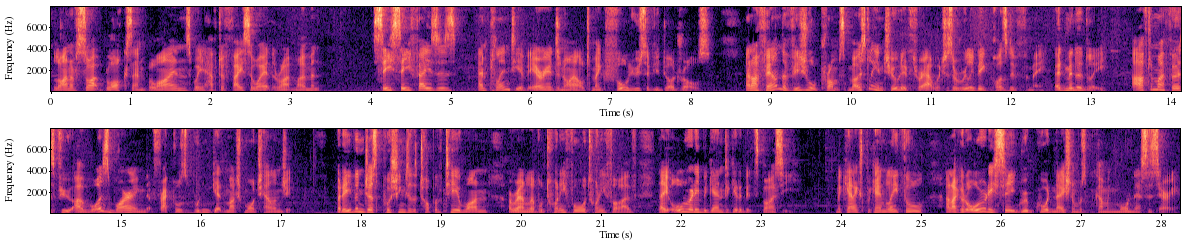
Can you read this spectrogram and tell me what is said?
line of sight blocks and blinds where you have to face away at the right moment, CC phases, and plenty of area denial to make full use of your dodge rolls. And I found the visual prompts mostly intuitive throughout, which is a really big positive for me. Admittedly, after my first few, I was worrying that fractals wouldn't get much more challenging. But even just pushing to the top of tier 1 around level 24 25, they already began to get a bit spicy mechanics became lethal, and I could already see group coordination was becoming more necessary.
